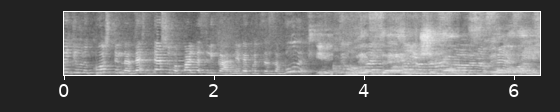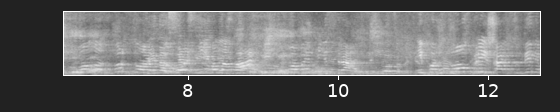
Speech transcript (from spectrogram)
виділили кошти на дешево пальне з лікарні. Ви про це забули? Несе рішення голова міської ради. Борзов, сьогодні голова військової адміністрації. І Борзов приїжджав сюди не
